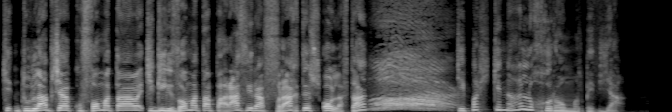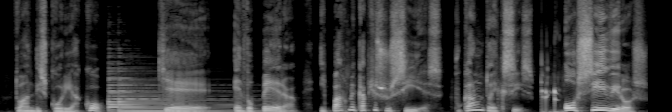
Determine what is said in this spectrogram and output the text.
και ντουλάπια, κουφώματα, κυκλειδώματα, παράθυρα, φράχτες, όλα αυτά. Και υπάρχει και ένα άλλο χρώμα, παιδιά. Το αντισκοριακό. Και εδώ πέρα υπάρχουν κάποιες ουσίες που κάνουν το εξής. Ο σίδηρος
